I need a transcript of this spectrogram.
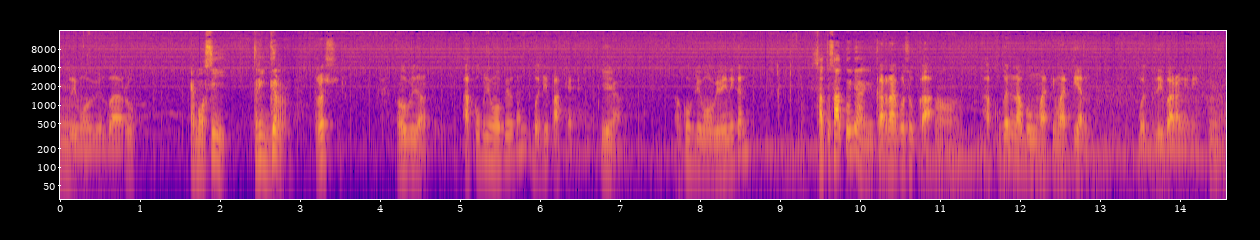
beli mobil baru, Emosi, trigger. terus aku bilang, aku beli mobil kan buat dipakai, Iya. aku beli mobil ini kan Satu-satunya gitu. karena aku suka, Oh. aku kan nabung mati-matian buat beli barang ini, Hmm.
